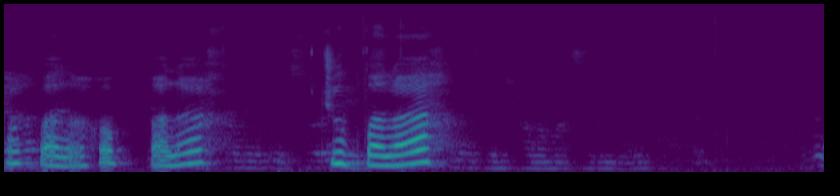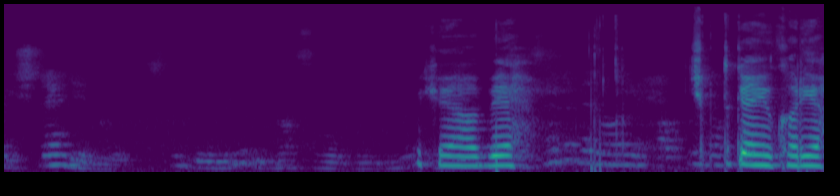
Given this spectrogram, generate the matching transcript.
Hoppala hoppala. Cubbala. Okey abi. Çıktık en yukarıya.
